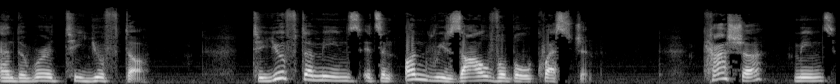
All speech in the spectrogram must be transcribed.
and the word tiyufta. Tiyufta means it's an unresolvable question. Kasha means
